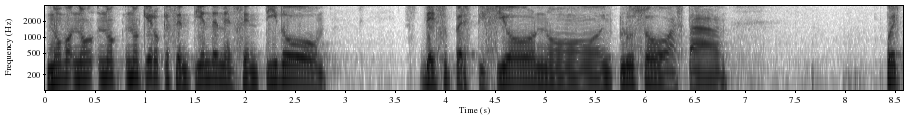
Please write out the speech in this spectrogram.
No, no, no, no quiero que se entienda en el sentido de superstición o incluso hasta, pues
